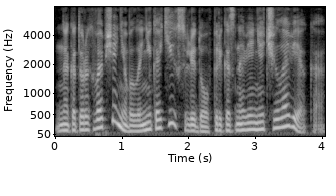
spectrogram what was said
на которых вообще не было никаких следов прикосновения человека,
